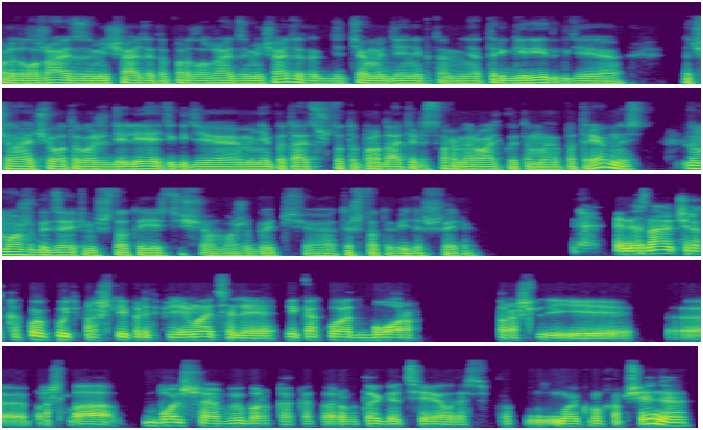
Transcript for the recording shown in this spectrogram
продолжать замечать это, продолжать замечать это, где тема денег там меня триггерит, где начинаю чего-то вожделеть, где мне пытаются что-то продать или сформировать какую-то мою потребность. Но, может быть, за этим что-то есть еще. Может быть, э, ты что-то видишь шире. Я не знаю, через какой путь прошли предприниматели и какой отбор прошли, э, прошла большая выборка, которая в итоге отсеялась в мой круг общения.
